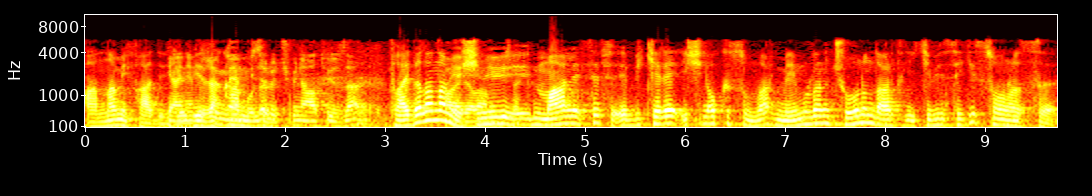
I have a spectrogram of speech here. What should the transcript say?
anlam ifade ediyor. Yani bir bütün rakam memurlar yüksek- 3600'den faydalanamıyor. Şimdi maalesef e, bir kere işin o kısmı var. Memurların çoğunun da artık 2008 sonrası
